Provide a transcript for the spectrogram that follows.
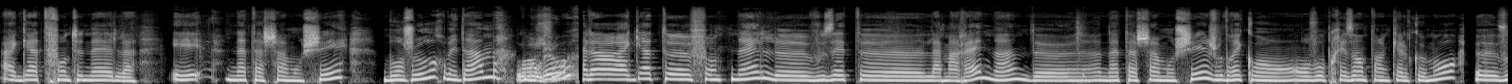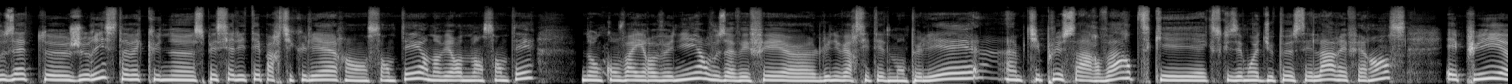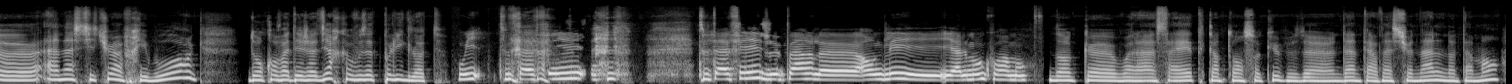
Agathe Fontenelle et Natacha Moucher. Bonjour, mesdames. Bonjour. Alors, Agathe Fontenelle, euh, vous êtes euh, la marraine hein, de Natacha Moucher. Je voudrais qu'on vous présente en quelques mots. Euh, vous êtes juriste avec une spécialité particulière en santé, en environnement santé. Donc on va y revenir. Vous avez fait l'université de Montpellier, un petit plus à Harvard, qui excusez-moi du peu, c'est la référence, et puis un institut à Fribourg. Donc on va déjà dire que vous êtes polyglotte. Oui, tout à fait. tout à fait. Je parle euh, anglais et, allemand couramment. Donc euh, voilà, ça aide quand on s'occupe d'international notamment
